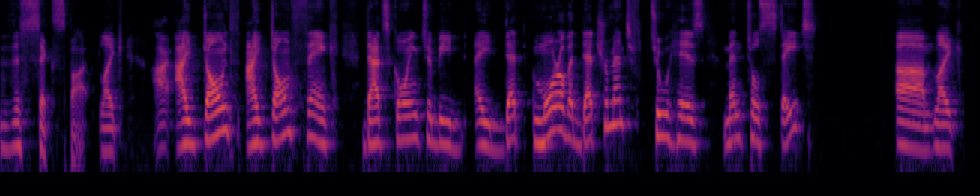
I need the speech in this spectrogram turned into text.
the sixth spot. Like I, I don't I don't think that's going to be a det more of a detriment to his mental state. Um, like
